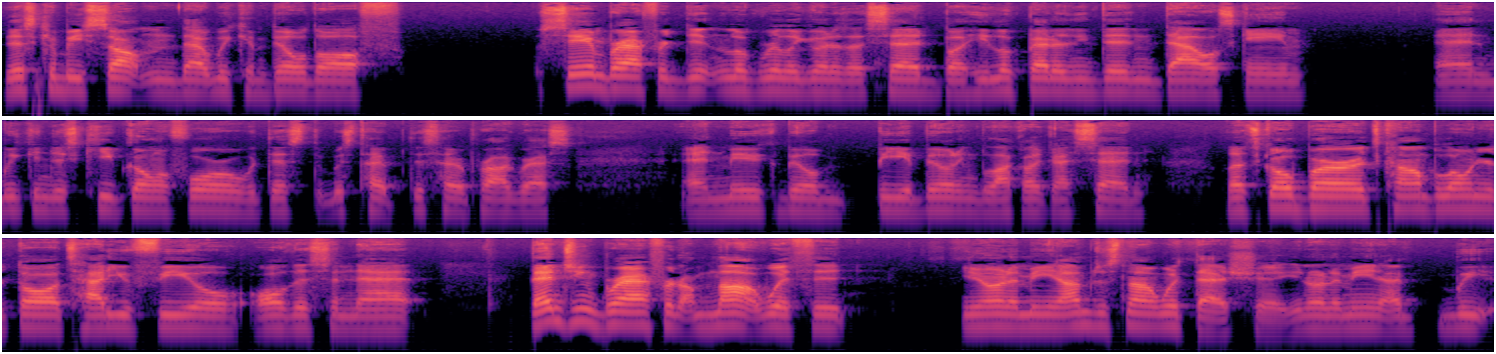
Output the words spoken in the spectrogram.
This could be something that we can build off. Sam Bradford didn't look really good, as I said, but he looked better than he did in the Dallas game, and we can just keep going forward with this this type this type of progress, and maybe could build be a building block, like I said, Let's go Birds. Comment below on your thoughts. How do you feel? All this and that. Benching Bradford, I'm not with it. You know what I mean? I'm just not with that shit. You know what I mean? I we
